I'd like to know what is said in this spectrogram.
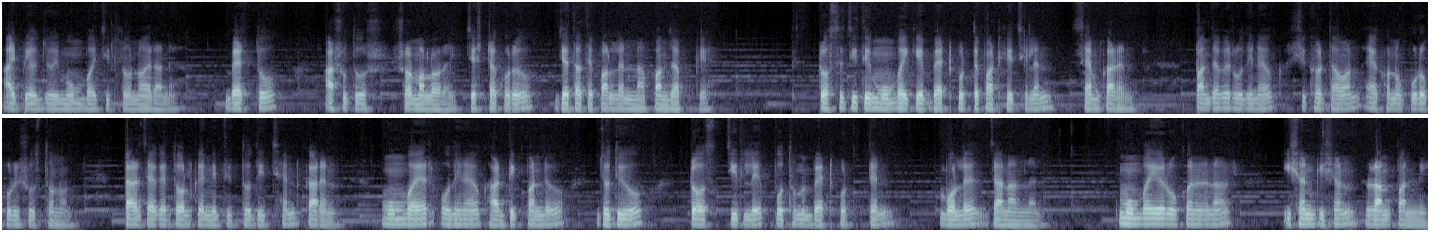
আইপিএল জয়ী মুম্বাই জিতল নয় রানে। ব্যর্থ আশুতোষ শর্মা লড়াই। চেষ্টা করেও জেতাতে পারলেন না পাঞ্জাবকে। টসে জিতে মুম্বাইকে ব্যাট করতে পাঠিয়েছিলেন স্যাম কারেন। পাঞ্জাবের অধিনায়ক শিখর ধাওয়ান এখনও পুরোপুরি সুস্থ নন। তার জায়গায় দলকে নেতৃত্ব দিচ্ছেন কারেন। মুম্বাইয়ের অধিনায়ক হার্দিক পান্ডেও যদিও টস জিতলে প্রথমে ব্যাট করতেন বলে জানালেন। মুম্বাইয়ের ওপেনার ঈশান কিষান রান পাননি।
